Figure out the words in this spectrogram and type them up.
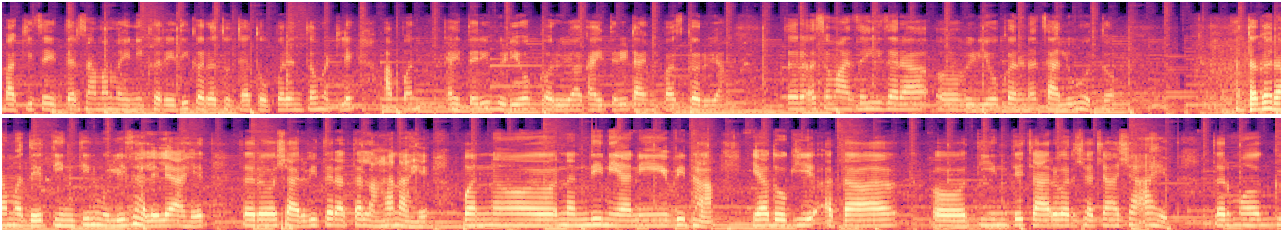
बाकीचं इतर सामान वहिनी खरेदी करत होत्या. तोपर्यंत म्हटले आपण काहीतरी व्हिडिओ करूया काहीतरी टाईमपास करूया. तर असं माझंही जरा व्हिडिओ करणं चालू होतं. आता घरामध्ये तीन तीन मुली झालेल्या आहेत. तर शार्वी तर आता लहान आहे पण नंदिनी आणि विधा या दोघी आता तीन ते चार वर्षाच्या अशा आहेत. तर मग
